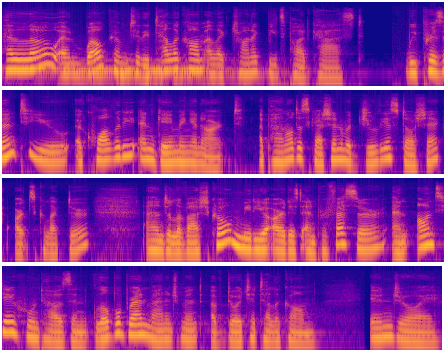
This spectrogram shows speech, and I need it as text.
Hello, and welcome to the Telekom Electronic Beats podcast. We present to you Equality and Gaming in Art, a panel discussion with Julia Stoschek, arts collector, Angela Washko, media artist and professor, and Antje Hundhausen, global brand management of Deutsche Telekom. Enjoy.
